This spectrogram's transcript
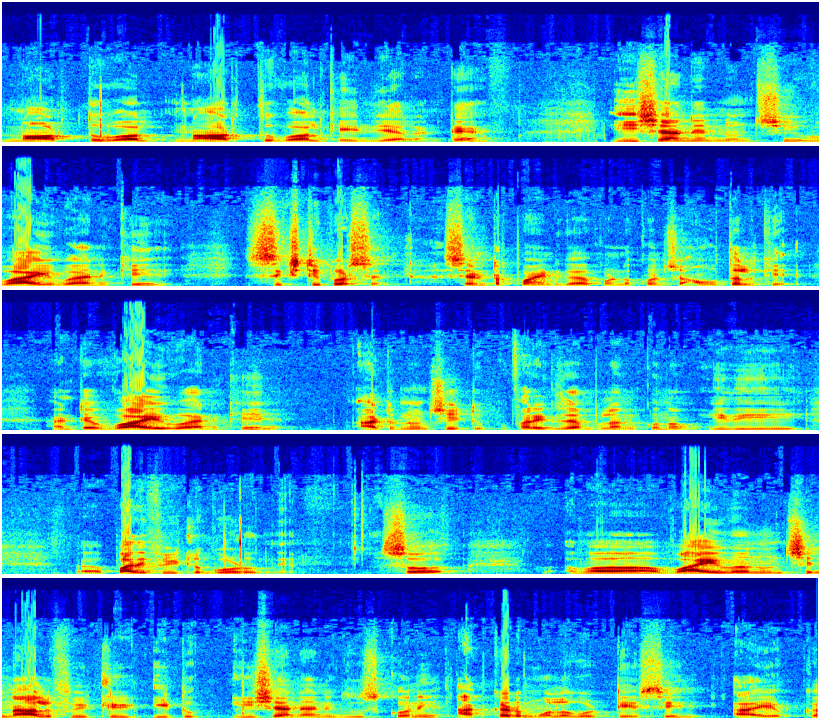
నార్త్ వాల్ నార్త్ వాల్కి ఏం చేయాలంటే ఈశాన్యం నుంచి వాయువానికి సిక్స్టీ పర్సెంట్ సెంటర్ పాయింట్ కాకుండా కొంచెం అవతలకే. అంటే వాయువానికి అటు నుంచి ఇటు. ఫర్ ఎగ్జాంపుల్ అనుకుందాం ఇది పది ఫీట్ల గోడ ఉంది. సో వాయువు నుంచి నాలుగు ఫీట్లు ఇటు ఈశాన్యానికి చూసుకొని అక్కడ మొలగొట్టేసి ఆ యొక్క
